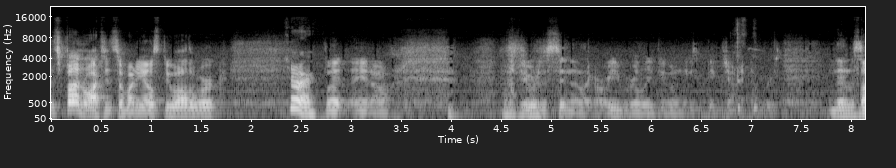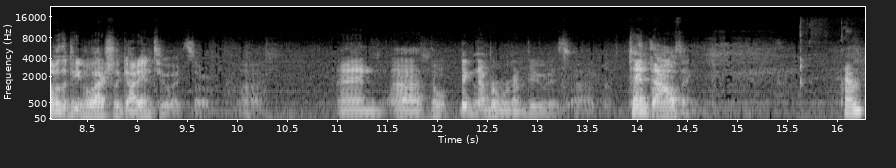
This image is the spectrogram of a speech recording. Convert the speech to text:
it's fun watching somebody else do all the work. Sure. But, you know, we were just sitting there like, are we really doing these big giant numbers? And then some of the people actually got into it. So, uh, and uh, the big number we're going to do is uh, 10,000. Okay.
